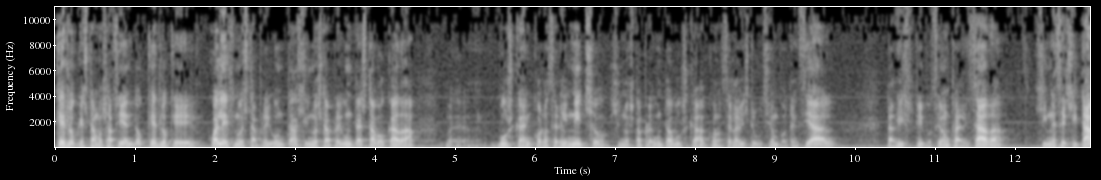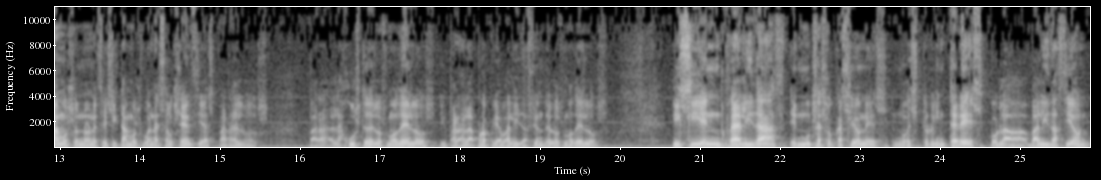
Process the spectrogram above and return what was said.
¿Qué es lo que estamos haciendo? ¿Qué es lo que, ¿Cuál es nuestra pregunta? Si nuestra pregunta está abocada, eh, busca en conocer el nicho, si nuestra pregunta busca conocer la distribución potencial, la distribución realizada, si necesitamos o no necesitamos buenas ausencias para, los, para el ajuste de los modelos y para la propia validación de los modelos, y si en realidad en muchas ocasiones nuestro interés por la validación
